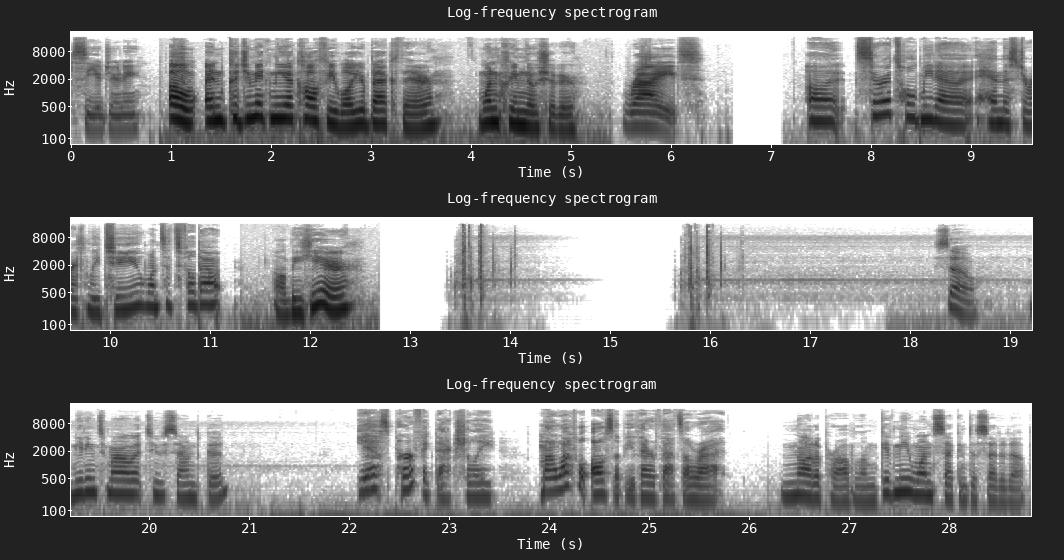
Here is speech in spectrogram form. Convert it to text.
See you, Junie. Oh, and could you make me a coffee while you're back there? One cream, no sugar. Right. Uh, Sarah told me to hand this directly to you once it's filled out. I'll be here. So, meeting tomorrow at 2 sound good? Yes, perfect, actually. My wife will also be there if that's all right. Not a problem. Give me one second to set it up.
